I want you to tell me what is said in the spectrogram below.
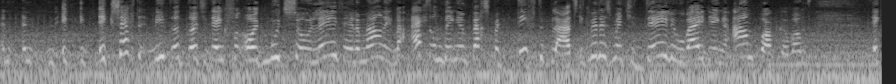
En, en ik, ik, zeg het niet dat, dat je denkt van... oh, ik moet zo leven. Helemaal niet. Maar echt om dingen in perspectief te plaatsen. Ik wil eens met je delen hoe wij dingen aanpakken. Want ik,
